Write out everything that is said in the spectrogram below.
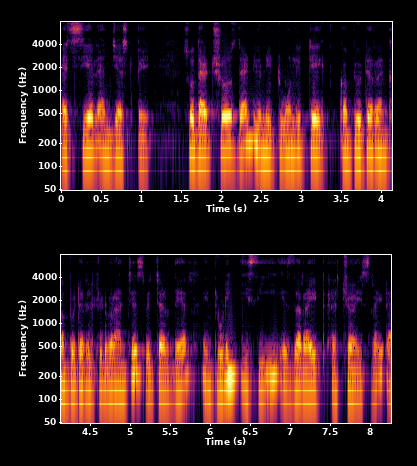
hcl uh, and juspay. So that shows that you need to only take computer and computer related branches which are there including ece is the right uh, choice right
